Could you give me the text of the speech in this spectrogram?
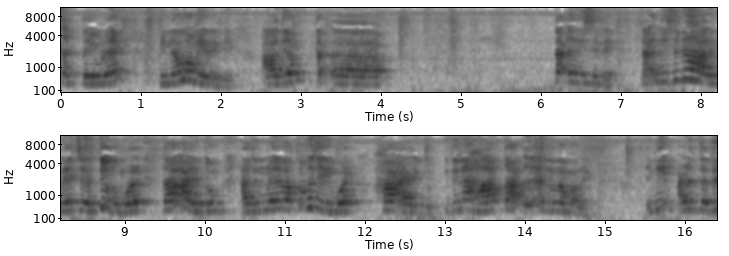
സക്തയുടെ പിന്നെ ഒമീറിന്റെ ആദ്യം ആ, തനീസിന്റെ ഹാലിനെ ചേർത്തി ഒതുമ്പോൾ ത ആയിട്ടും അതിന്മേൽ വക്കഫ് ചെയ്യുമ്പോൾ ഹ ആയിട്ടും. ഇതിനെ ഹ ത എന്ന് നമ്മൾ പറയും. ഇനി അടുത്തത്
